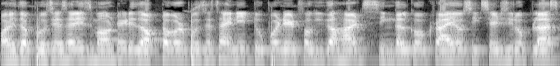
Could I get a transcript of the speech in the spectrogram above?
or the processor is mounted is octa-core processor I need 2.84 GHz single core Kryo 680 plus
